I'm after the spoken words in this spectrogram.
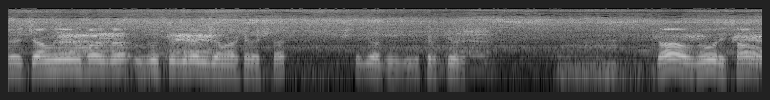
Evet canlı yayını fazla uzun sürdüremeyeceğim arkadaşlar. İşte gördüğünüz gibi kırkıyoruz. Sağ ol Nuri sağ ol.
